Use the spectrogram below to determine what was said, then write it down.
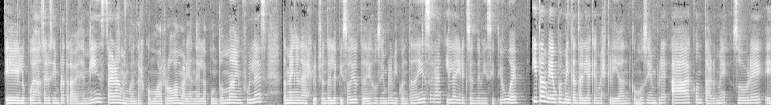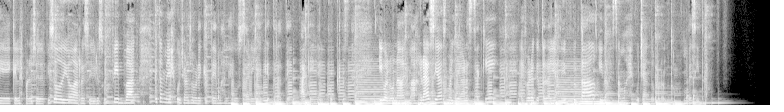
eh, lo puedes hacer siempre a través de mi Instagram, me encuentras como arroba marianela.mindfulness. También en la descripción del episodio te dejo siempre mi cuenta de Instagram y la dirección de mi sitio web. Y también pues me encantaría que me escriban, como siempre, a contarme sobre eh, qué les pareció el episodio, a recibir su feedback y también escuchar sobre qué temas les gustaría que trate aquí en el podcast. Y bueno, una vez más, gracias por llegar hasta aquí. Espero que te lo hayas disfrutado y nos estamos escuchando pronto.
